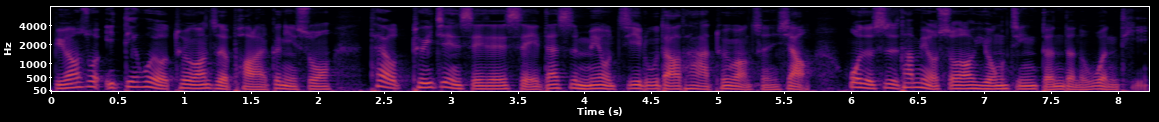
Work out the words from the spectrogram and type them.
比方说，一定会有推广者跑来跟你说，他有推荐谁谁谁，但是没有记录到他的推广成效，或者是他没有收到佣金等等的问题。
